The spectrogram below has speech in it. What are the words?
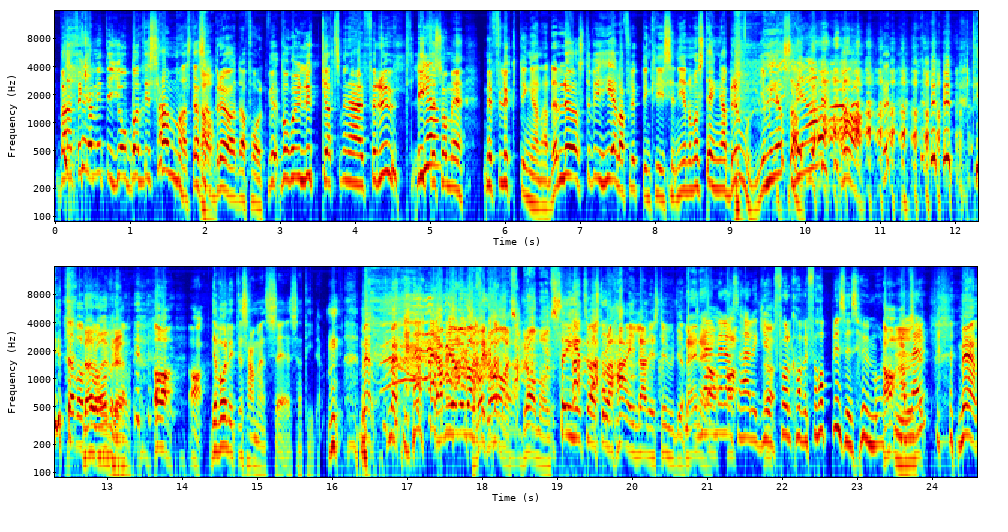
varför kan vi inte jobba tillsammans, dessa Ja. brödrafolk? Vi, vi har ju lyckats med det här förut. Lite Ja. som med, med flyktingarna. Där löste vi hela flyktingkrisen genom att stänga bron gemensamt. Ja. Ja. Titta vad Där bra har vi det. blev. Ja, ja, det var lite samhällssatir. Mm. Men, men, ja, men jag vill bara Det var bra, förklara. Måns. Bra, Måns. Säg inget så jag står och heilar i studion. Nej, nej. Nej men alltså herregud, folk har väl förhoppningsvis humor, Ja, eller? absolut. Men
